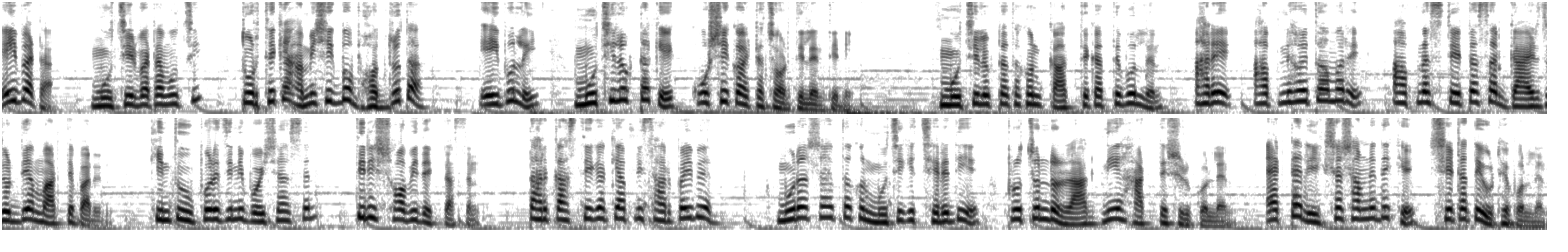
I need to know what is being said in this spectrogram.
এই বেটা মুচির বেটা মুচি তোর থেকে আমি শিখব ভদ্রতা? এই বলেই মুচি লোকটাকে কোষে কয়েকটা চর দিলেন তিনি। মুচি লোকটা তখন কাঁদতে কাঁদতে বললেন, আরে, আপনি হয়তো আমারে আপনার স্টেটাস আর গায়ের জোর দিয়ে মারতে পারেন। কিন্তু উপরে যিনি বসে আছেন, তিনি সবই দেখতাছেন। তার কাছ থেকে কি আপনি সার পাইবেন? মুরাদ সাহেব তখন মুচিকে ছেড়ে দিয়ে প্রচণ্ড রাগ নিয়ে হাঁটতে শুরু করলেন। একটা রিক্সা সামনে দেখে সেটাতে উঠে পড়লেন।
